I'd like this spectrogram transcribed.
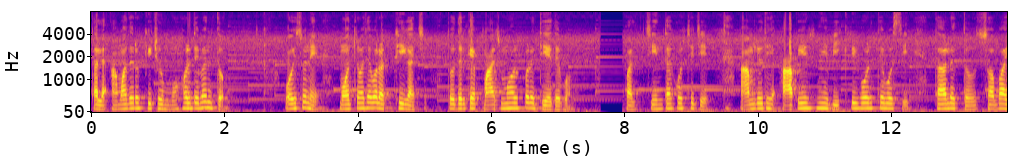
তাহলে আমাদেরও কিছু মোহর দেবেন তো? ওই শুনে মন্ত্রীমশাই বলো, ঠিক আছে, তোদেরকে পাঁচ মোহর করে দিয়ে দেবো। গোপাল চিন্তা করছে যে আমি যদি আবির নিয়ে বিক্রি করতে বসি, তাহলে তো সবাই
